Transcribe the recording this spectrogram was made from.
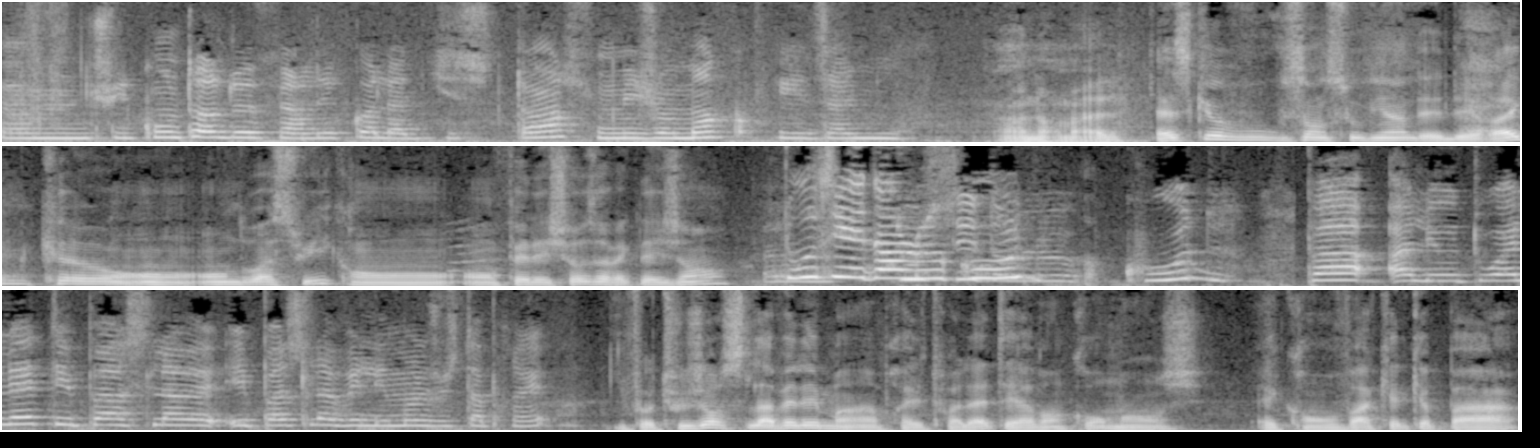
Euh, je suis contente de faire l'école à distance, mais je manque mes amis. Ah, normal. Est-ce que vous vous en souvenez des, règles qu'on on doit suivre quand on fait les choses avec les gens? Tousser dans, le, coude. coude. Pas aller aux toilettes et pas, se laver, et pas se laver les mains juste après. Il faut toujours se laver les mains après les toilettes et avant qu'on mange. Et quand on va quelque part,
